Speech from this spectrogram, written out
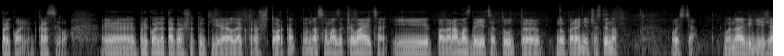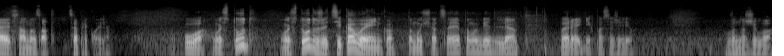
прикольно, красиво. Е, прикольно також, що тут є електрошторка, вона сама закривається, і панорама, здається, тут е, ну, передня частина, ось ця, вона від'їжджає вся назад. Це прикольно. О, ось тут, ось тут вже цікавенько, тому що це автомобіль для передніх пасажирів. Вона жива.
